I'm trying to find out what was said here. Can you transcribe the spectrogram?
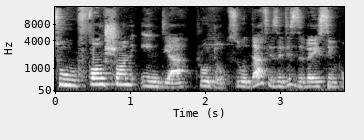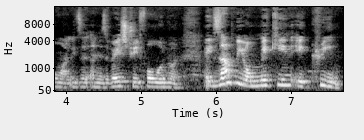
to function in their product. So that is it this is a very simple one. It's a, and it's a very straightforward one. Example you're making a cream.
